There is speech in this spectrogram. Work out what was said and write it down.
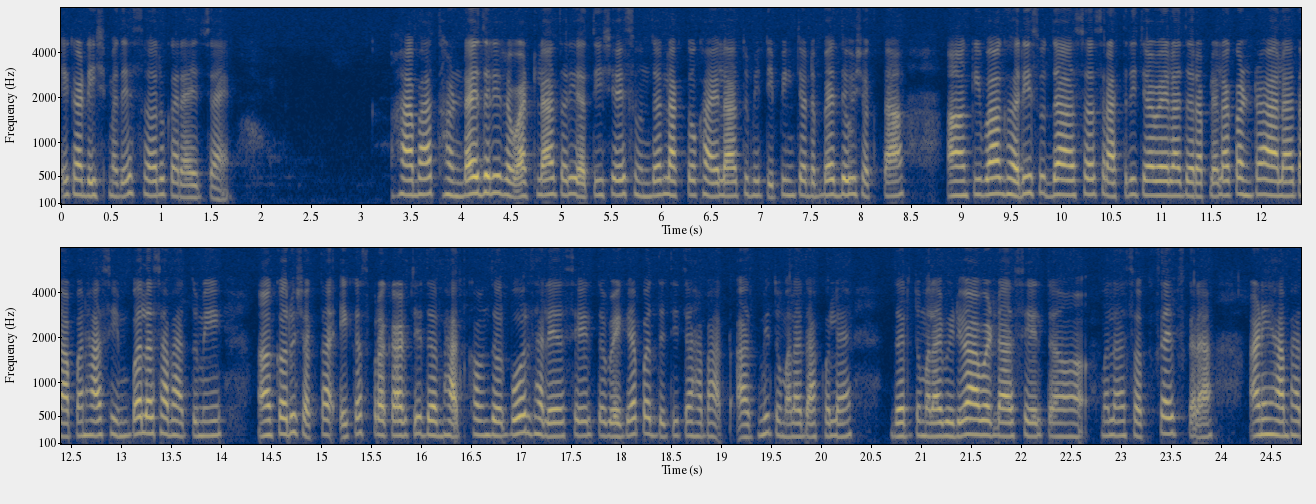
एका डिशमध्ये सर्व करायचा आहे. हा भात थंडाई जरी वाटला तरी अतिशय सुंदर लागतो खायला. तुम्ही टिपिंगच्या डब्यात देऊ शकता. किंवा घरीसुद्धा असंच रात्रीच्या वेळेला जर आपल्याला कंटाळा आला तर आपण हा सिंपल असा भात तुम्ही करू शकता. एकच प्रकारचे जर भात खाऊन जर बोर झाले असेल तर वेगळ्या पद्धतीचा हा भात आज मी तुम्हाला दाखवला आहे जर तुम्हाला व्हिडिओ आवडला असेल तर मला सबस्क्राईब करा आणि हा भात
